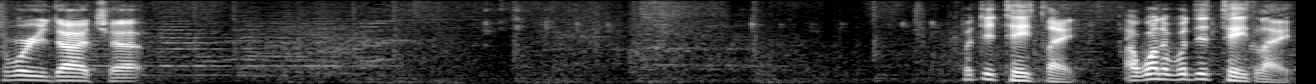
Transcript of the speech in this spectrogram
Is where you die, chat. What did it taste like? I wonder what did it taste like.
